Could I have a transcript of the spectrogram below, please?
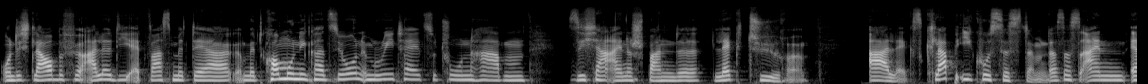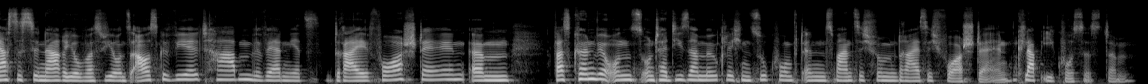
Und ich glaube, für alle, die etwas mit der, mit Kommunikation im Retail zu tun haben, sicher eine spannende Lektüre. Alex, Club Ecosystem, das ist ein erstes Szenario, was wir uns ausgewählt haben. Wir werden jetzt drei vorstellen. Ähm, was können wir uns unter dieser möglichen Zukunft in 2035 vorstellen? Club Ecosystem.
